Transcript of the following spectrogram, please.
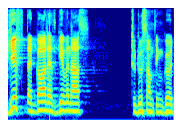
gift that God has given us to do something good.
